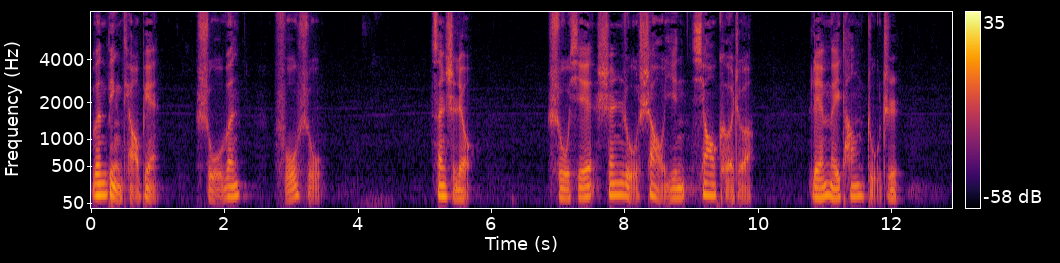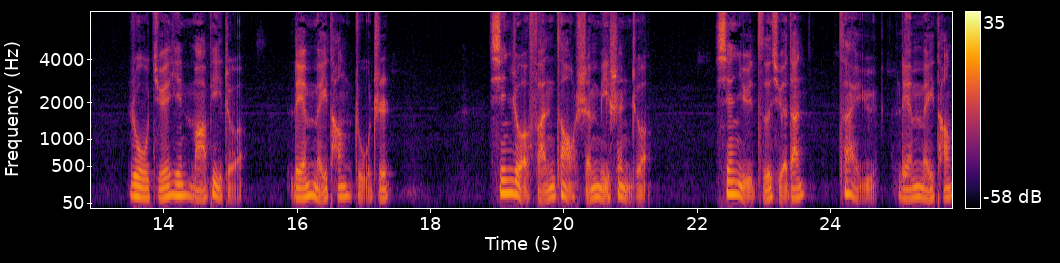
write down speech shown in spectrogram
温病调变，暑温，伏暑。三十六。暑邪深入少阴消渴者，连梅汤主之。入厥阴麻痹者，连梅汤主之。心热烦躁神迷肾者，先与紫雪丹，再与连梅汤。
